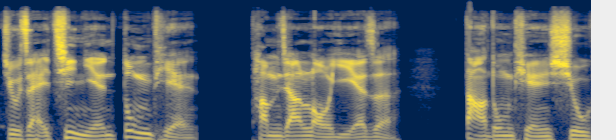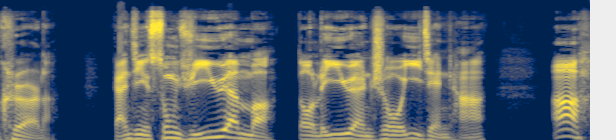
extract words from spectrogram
就在今年冬天，他们家老爷子大冬天休克了，赶紧送去医院吧。到了医院之后一检查，啊，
